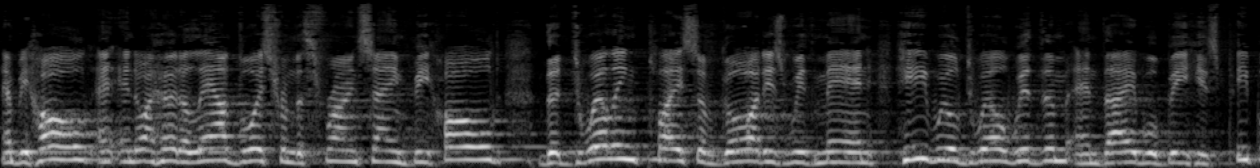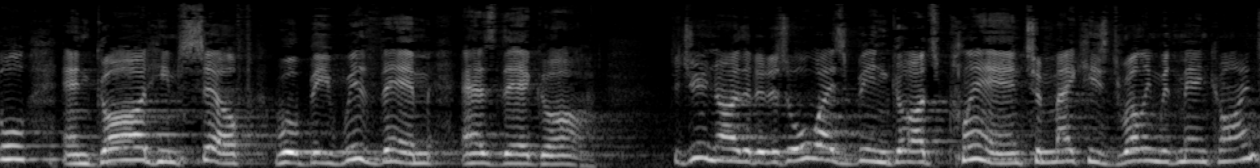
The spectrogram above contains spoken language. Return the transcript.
And behold, and, and, I heard a loud voice from the throne saying, Behold, the dwelling place of God is with man. He will dwell with them and they will be his people and God himself will be with them as their God. Did you know that it has always been God's plan to make his dwelling with mankind?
